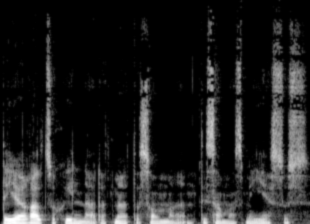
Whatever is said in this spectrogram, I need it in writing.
Det gör alltså skillnad att möta sommaren tillsammans med Jesus.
